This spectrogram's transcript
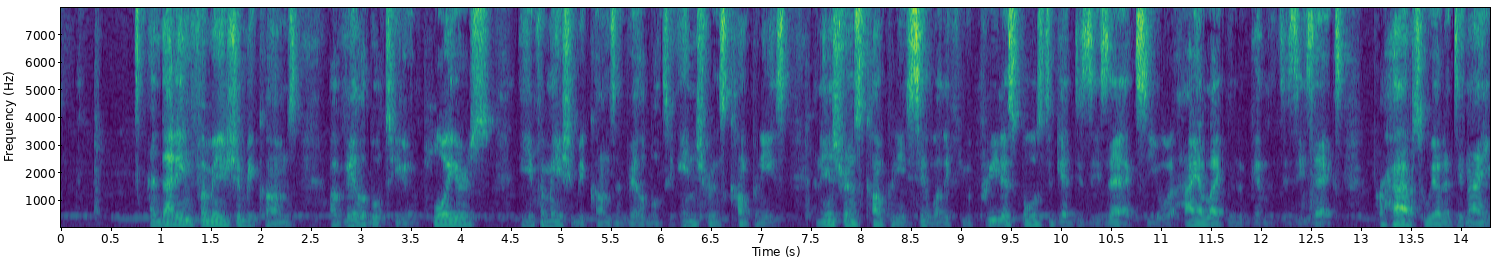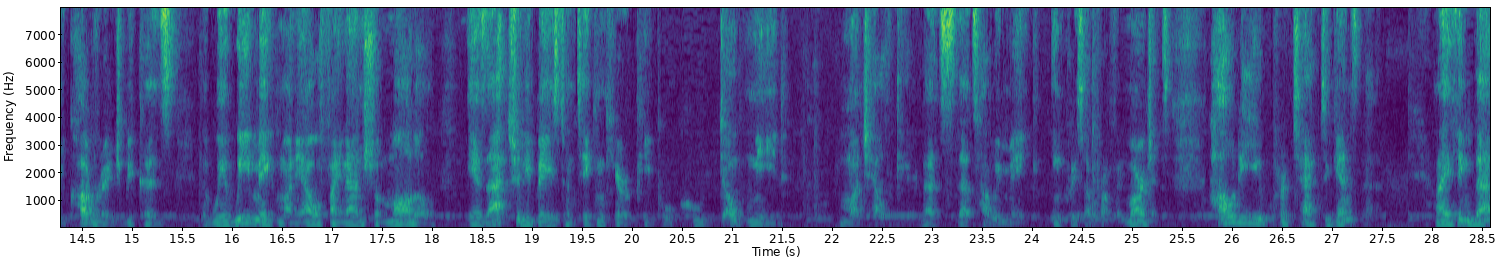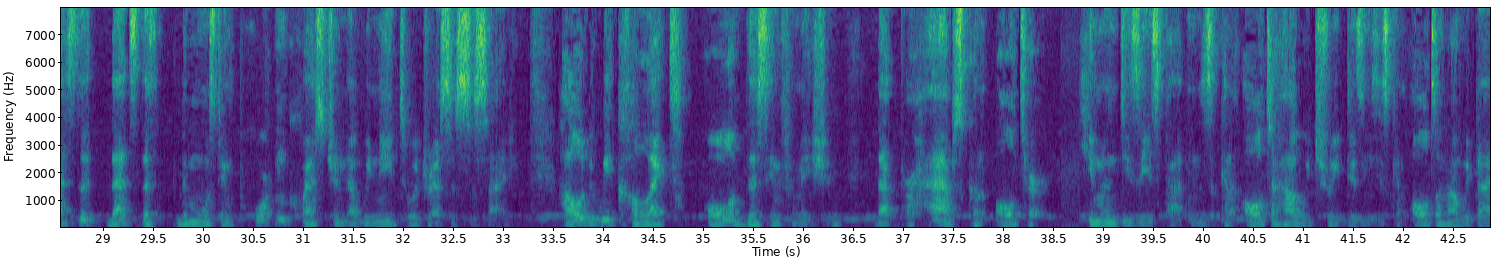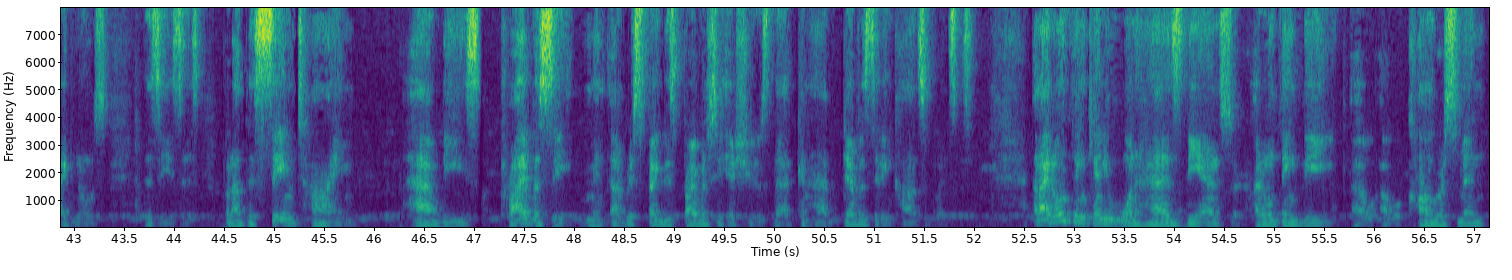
and that information becomes available to your employers. The information becomes available to insurance companies. And insurance companies say, well, if you're predisposed to get disease X, you're higher likely to get the disease X. Perhaps we ought to deny you coverage because the way we make money, our financial model is actually based on taking care of people who don't need much health care. That's that's how we make increase our profit margins. How do you protect against that? I think that's the that's the, the most important question that we need to address as society. How do we collect all of this information that perhaps can alter human disease patterns, can alter how we treat diseases, can alter how we diagnose diseases, but at the same time have these privacy, uh, respect these privacy issues that can have devastating consequences. And I don't think anyone has the answer. I don't think the uh, our congressmen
